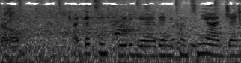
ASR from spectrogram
so we're getting food here then we continue our journey.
